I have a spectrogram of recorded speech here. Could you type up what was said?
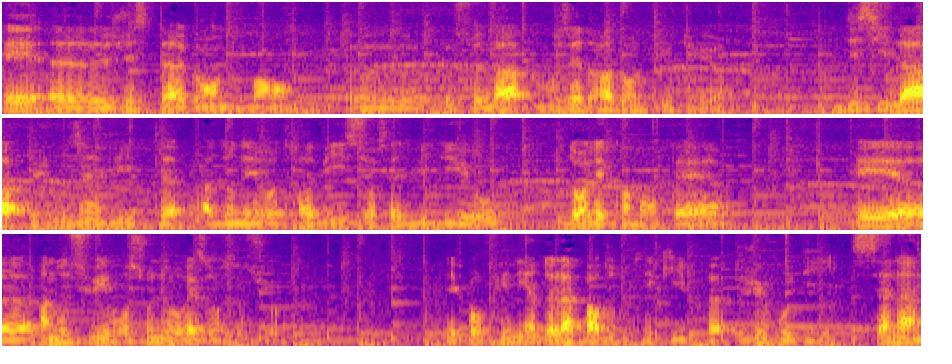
et euh, j'espère grandement euh, que cela vous aidera dans le futur. D'ici là, je vous invite à donner votre avis sur cette vidéo dans les commentaires et euh, à nous suivre sur nos réseaux sociaux. Et pour finir, de la part de toute l'équipe, je vous dis salam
